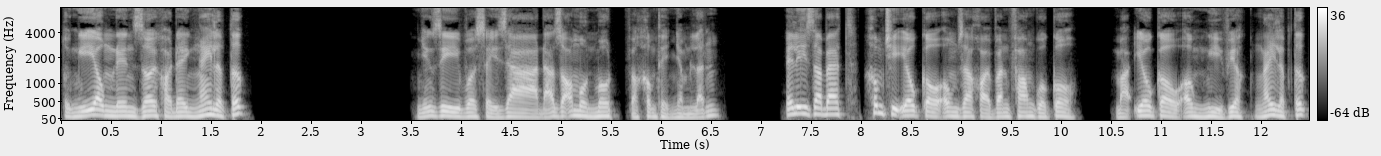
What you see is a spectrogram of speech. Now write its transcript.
Tôi nghĩ ông nên rời khỏi đây ngay lập tức. Những gì vừa xảy ra đã rõ mồn một và không thể nhầm lẫn. Elizabeth không chỉ yêu cầu ông ra khỏi văn phòng của cô, mà yêu cầu ông nghỉ việc ngay lập tức.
